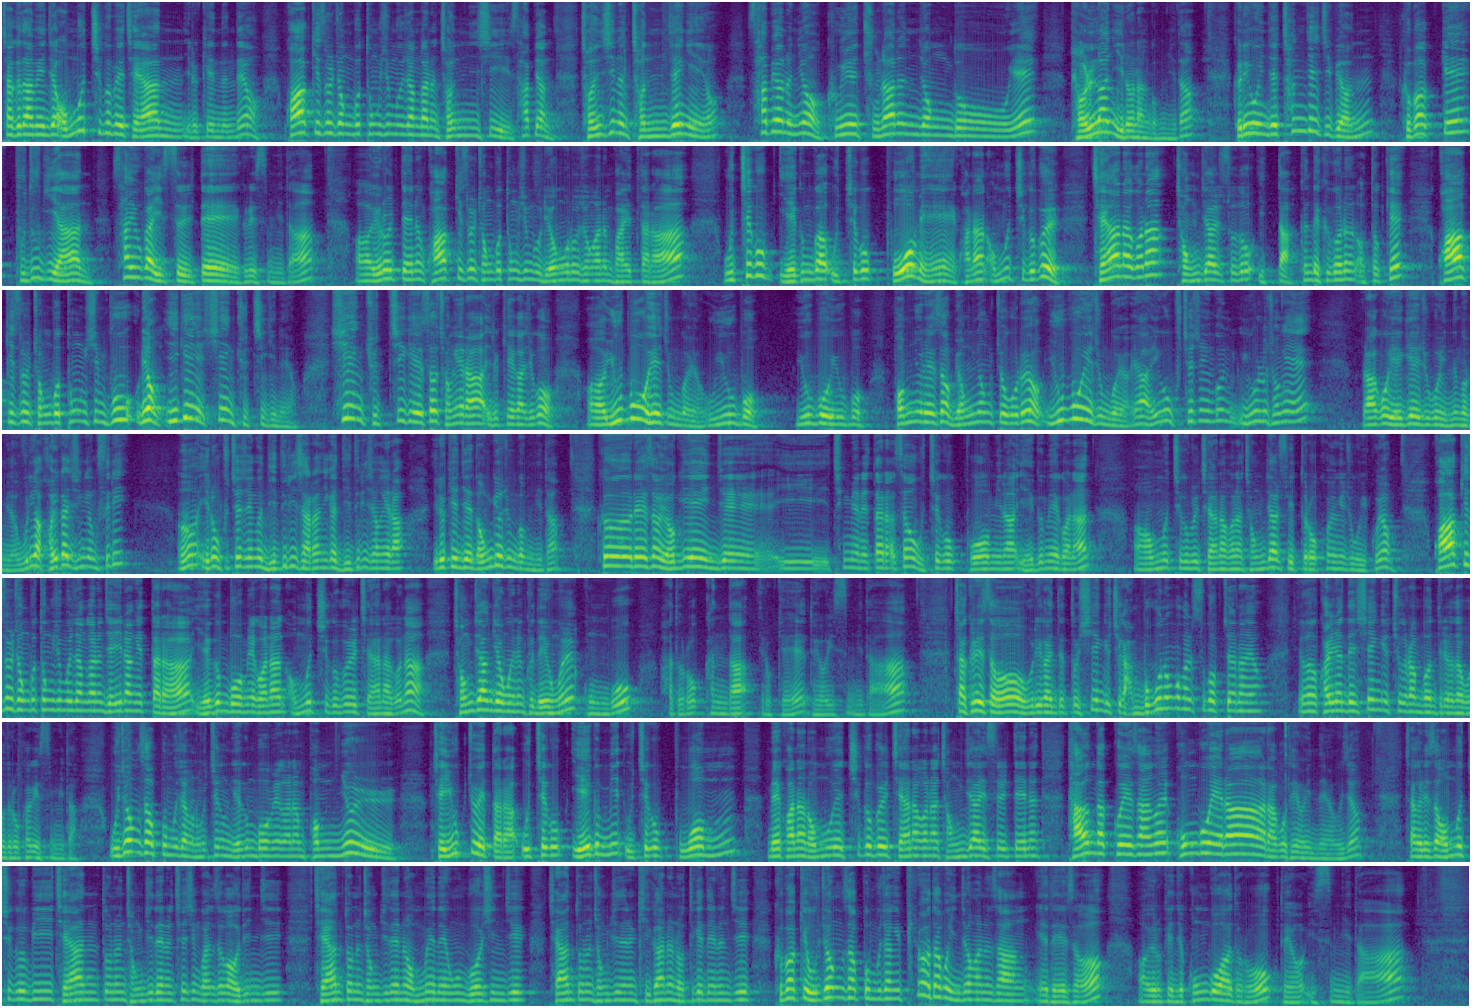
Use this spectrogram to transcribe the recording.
자, 그 다음에 이제 업무 취급의 제한 이렇게 했는데요. 과학기술정보통신부 장관은 전시, 사변. 전시는 전쟁이에요. 사변은요, 그에 준하는 정도의 변란이 일어난 겁니다. 그리고 이제 천재지변, 그 밖에 부득이한 사유가 있을 때 그랬습니다. 어, 이럴 때는 과학기술정보통신부 령으로 정하는 바에 따라 우체국 예금과 우체국 보험에 관한 업무 취급을 제한하거나 정지할 수도 있다. 근데 그거는 어떻게? 과학기술정보통신부령 이게 시행규칙이네요. 시행규칙에서 정해라 이렇게 해가지고 어, 유보해 준 거예요. 유보. 유보 유보 법률에서 명령적으로요 유보해 준 거예요. 야 이거 구체적인 건 이걸로 정해 라고 얘기해 주고 있는 겁니다. 우리가 거기까지 신경 쓰리? 어? 이런 구체적인 건 니들이 잘하니까 니들이 정해라. 이렇게 이제 넘겨준 겁니다. 그래서 여기에 이제 이 측면에 따라서 우체국 보험이나 예금에 관한 어, 업무 취급을 제한하거나 정지할 수 있도록 허용해주고 있고요. 과학기술정보통신부 장관은 제1항에 따라 예금보험에 관한 업무 취급을 제한하거나 정지한 경우에는 그 내용을 공고 하도록 한다. 이렇게 되어 있습니다. 자, 그래서 우리가 이제 또 시행규칙 안 보고 넘어갈 수가 없잖아요. 어, 관련된 시행규칙을 한번 들여다보도록 하겠습니다. 우정사업 본부장은 우체국 예금보험에 관한 법률 제6조에 따라 우체국 예금 및 우체국 보험에 관한 업무의 취급을 제한하거나 정지하였을 때는 다음 각호의 사항을 공고해라 라고 되어 있네요. 그죠? 자, 그래서 업무 취급이 제한 또는 정지되는 최신 관서가 어딘지, 제한 또는 정지되는 업무의 내용은 무엇인지, 제한 또는 정지되는 기간은 어떻게 되는지, 그 밖에 우정사법부장이 필요하다고 인정하는 사항에 대해서 어, 이렇게 이제 공고하도록 되어 있습니다.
